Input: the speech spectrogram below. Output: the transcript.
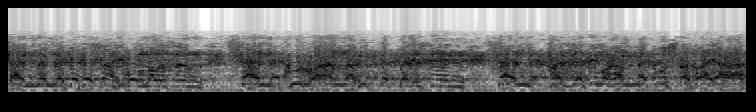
Sen memlekete sahip olmalısın. Sen Kur'an'la hükmetmelisin. Sen Hz. Muhammed Mustafa'ya,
